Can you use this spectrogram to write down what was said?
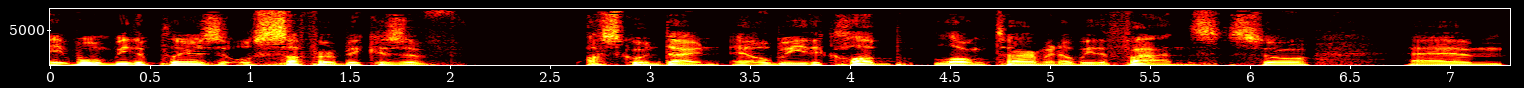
it won't be the players that will suffer because of us going down. It'll be the club long term, and it'll be the fans. So um,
